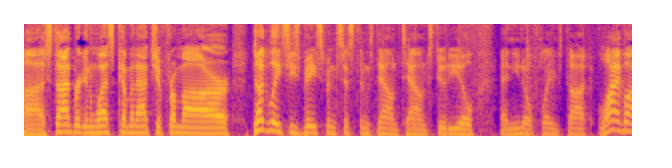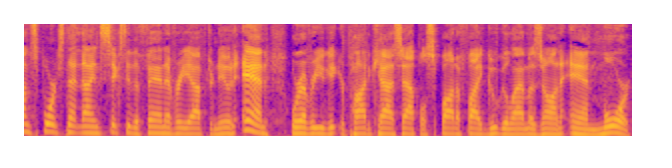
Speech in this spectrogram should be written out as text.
Uh, Steinberg and Wes coming at you from our Doug Lacey's Basement Systems downtown studio. And you know Flames Talk live on Sportsnet 960 The Fan every afternoon and wherever you get your podcasts Apple, Spotify, Google, Amazon, and more.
